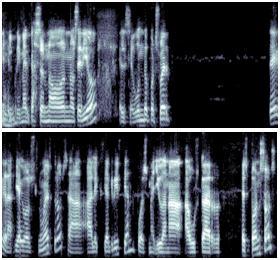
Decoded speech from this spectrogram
El primer caso no, no se dio, el segundo, por suerte, gracias a los nuestros, a Alex y a Cristian, pues me ayudan a, a, buscar sponsors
